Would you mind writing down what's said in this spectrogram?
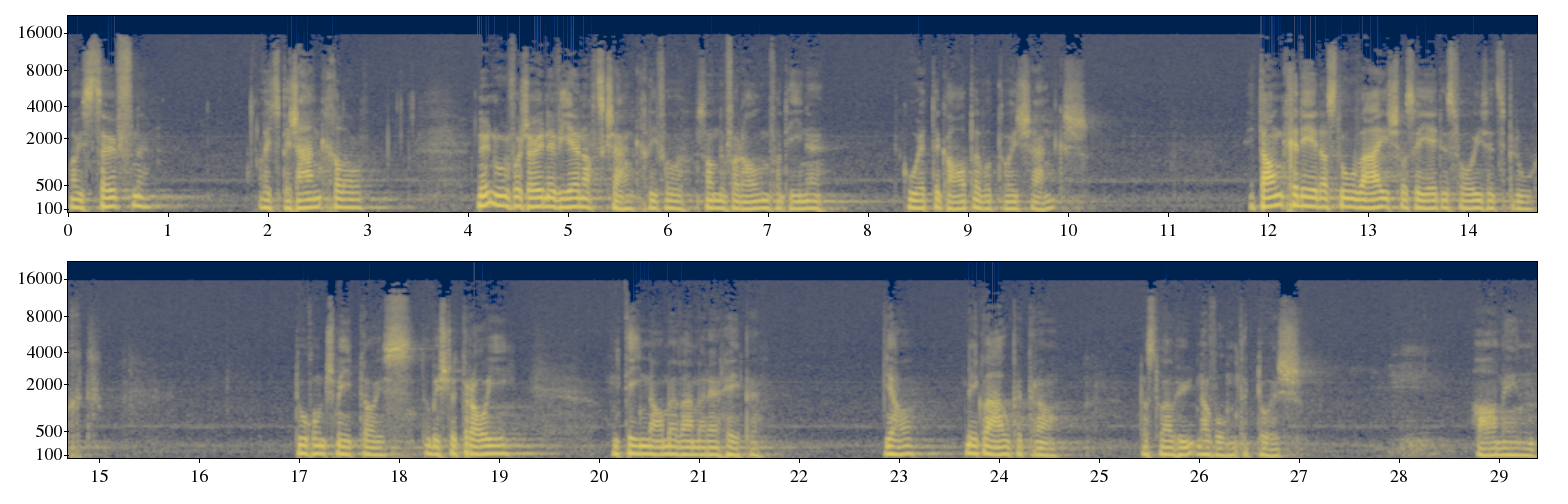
uns zu öffnen, uns zu beschenken lassen. Nicht nur von schönen Weihnachtsgeschenken, sondern vor allem von deinen guten Gaben, die du uns schenkst. Ich danke dir, dass du weißt, was jedes von uns jetzt braucht. Du kommst mit uns. Du bist der Treu. Und deinen Namen wollen wir erheben. Ja, wir glauben daran, dass du auch heute noch Wunder tust. Amen.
